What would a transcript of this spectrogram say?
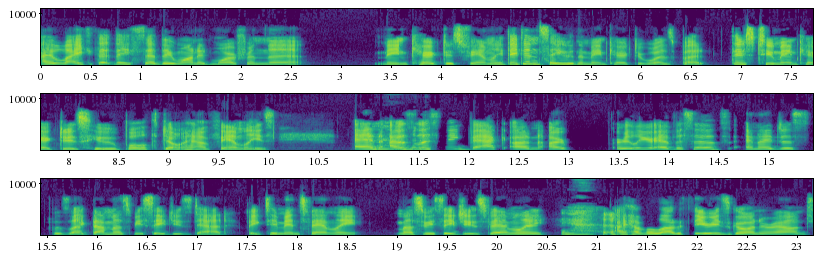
I like that they said they wanted more from the main character's family. They didn't say who the main character was, but there's two main characters who both don't have families. And I was listening back on our earlier episodes, and I just was like, that must be Seju's dad. Baek Tae-min's family must be Seju's family. I have a lot of theories going around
